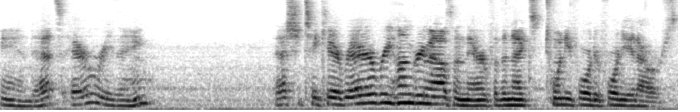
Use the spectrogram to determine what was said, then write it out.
And that's everything. That should take care of every hungry mouth in there for the next 24 to 48 hours.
